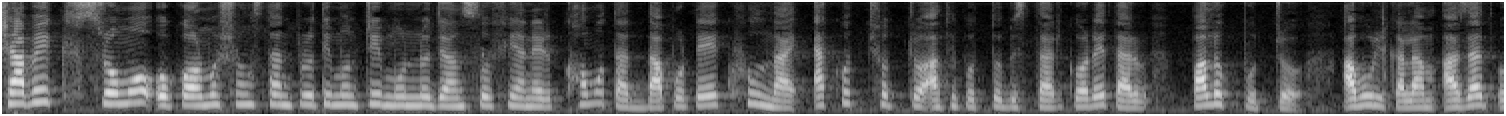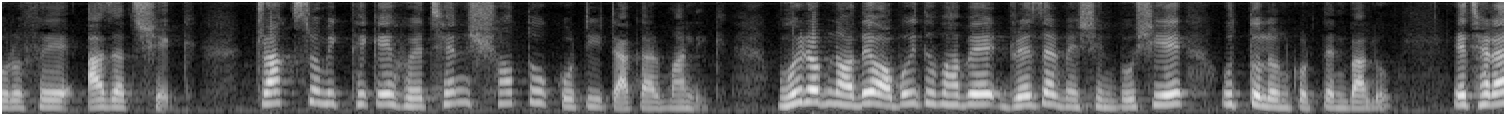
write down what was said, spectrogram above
সাবেক শ্রম ও কর্মসংস্থান প্রতিমন্ত্রী মুন্নজান সোফিয়ানের ক্ষমতার দাপটে খুলনায় একচ্ছত্র আধিপত্য বিস্তার করে তার পালকপুত্র আবুল কালাম আজাদ ওরফে আজাদ শেখ। ট্রাক শ্রমিক থেকে হয়েছেন শত কোটি টাকার মালিক। ভৈরব নদে অবৈধভাবে ড্রেজার মেশিন বসিয়ে উত্তোলন করতেন বালু। এছাড়া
